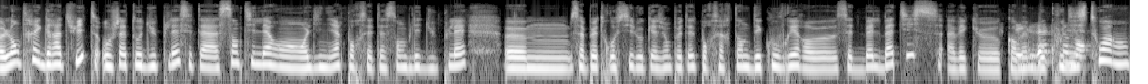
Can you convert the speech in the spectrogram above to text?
Euh, L'entrée gratuite au château du Play, c'est à Saint-Hilaire en, Linière pour cette assemblée du Play. Euh, ça peut être aussi l'occasion peut-être pour certains de découvrir euh, cette belle bâtisse avec euh, quand même beaucoup d'histoire. Hein.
